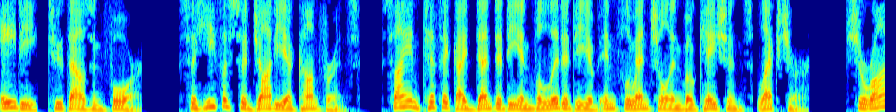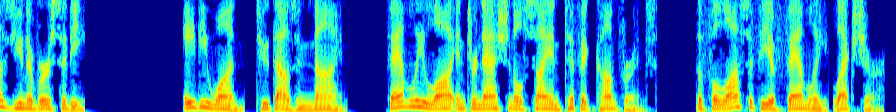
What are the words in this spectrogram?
80, 2004. Sahifa Sajadiya Conference. Scientific Identity and Validity of Influential Invocations lecture. Shiraz University 81, 2009. Family Law International Scientific Conference. The Philosophy of Family lecture.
